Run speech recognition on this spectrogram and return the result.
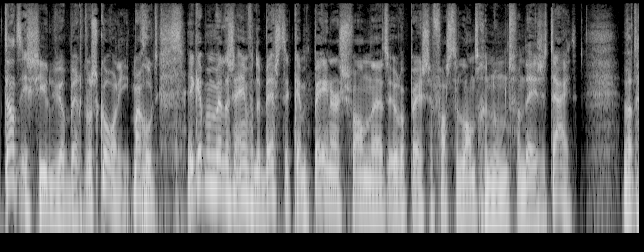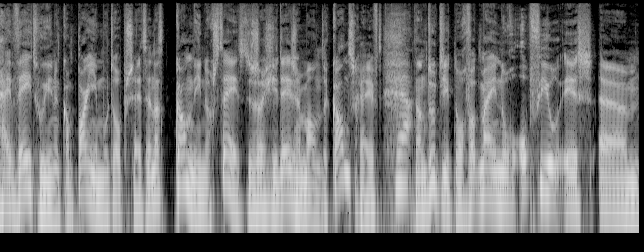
Dat is Silvio Berlusconi. Maar goed, ik heb hem wel eens een van de beste campaigners van het Europese vasteland genoemd van deze tijd. Want hij weet hoe je een campagne moet opzetten. En dat kan hij nog steeds. Dus als je deze man de kans geeft, dan doet hij het nog. Wat mij nog opviel is, ehm,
